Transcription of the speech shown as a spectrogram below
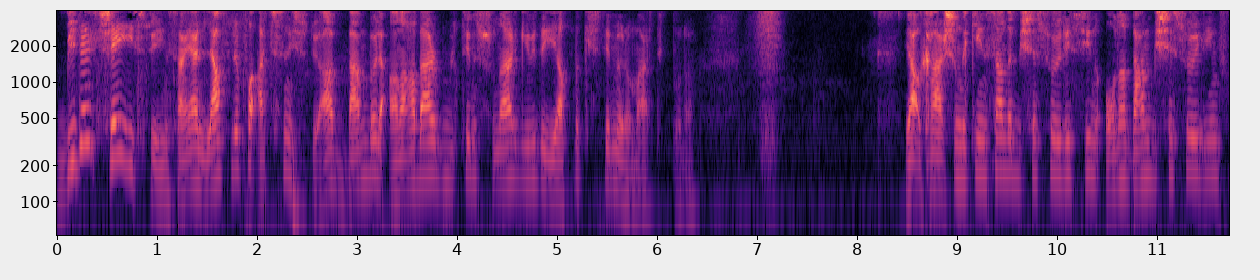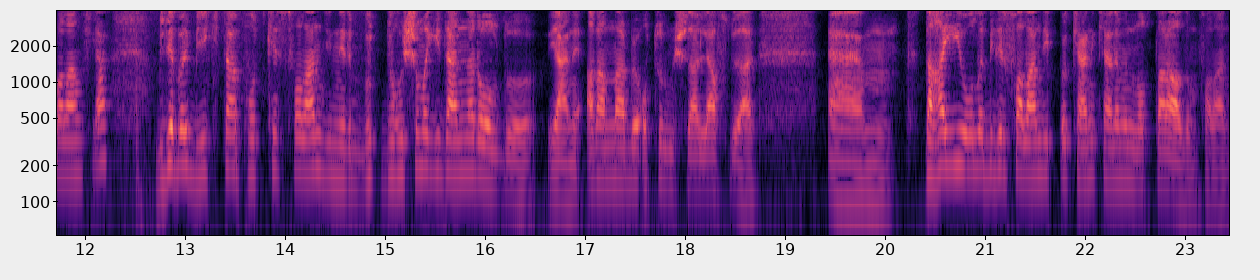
Bir de şey istiyor insan yani laf lafı açsın istiyor. Abi ben böyle ana haber bülteni sunar gibi de yapmak istemiyorum artık bunu. Ya karşımdaki insan da bir şey söylesin, ona ben bir şey söyleyeyim falan filan. Bir de böyle bir iki tane podcast falan dinledim. Bu, bu hoşuma gidenler oldu. Yani adamlar böyle oturmuşlar, laflıyorlar. Ee, daha iyi olabilir falan deyip böyle kendi kendime notlar aldım falan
